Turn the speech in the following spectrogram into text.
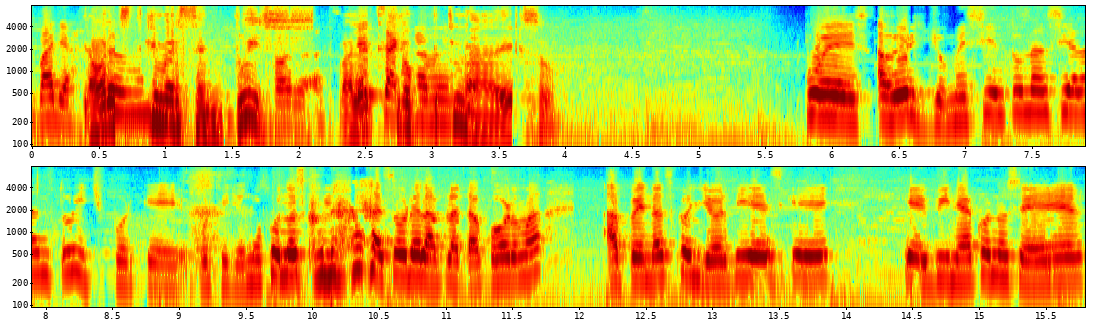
vaya. Y ahora streamers en Twitch, ¿vale? Exactamente. nada de eso? Pues, a ver, yo me siento una anciana en Twitch porque, porque yo no conozco nada sobre la plataforma. Apenas con Jordi es que, que vine a conocer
